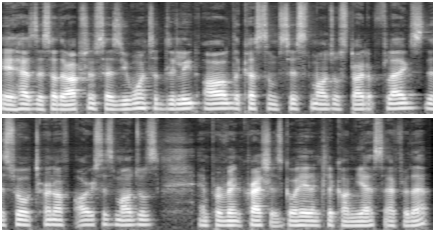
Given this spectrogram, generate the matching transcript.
it has this other option. It says you want to delete all the custom sys module startup flags. This will turn off all sys modules and prevent crashes. Go ahead and click on yes after that.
